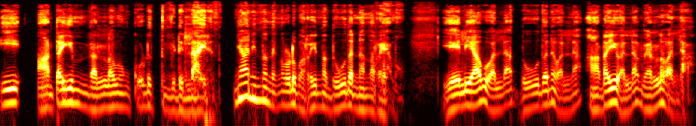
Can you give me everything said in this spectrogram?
ഈ അടയും വെള്ളവും കൊടുത്തു വിടില്ലായിരുന്നു. ഞാൻ ഇന്ന് നിങ്ങളോട് പറയുന്ന ദൂതൻ എന്നറിയാമോ ഏലിയാവും അല്ല ദൂതനുമല്ല അടയുമല്ല വെള്ളമല്ല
